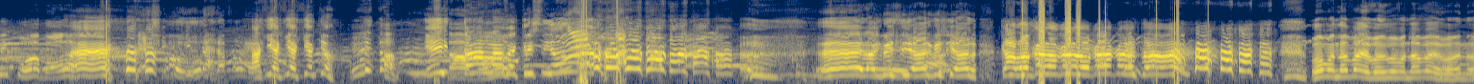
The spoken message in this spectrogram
Aê! A bola. É, é. Aqui, aqui, aqui, aqui, ó. Eita! Eita, Tá lá, velho, Cristiano! Eita, Cristiano, Cristiano! Calou, calou, calou, calou, calou! Vou mandar pra Evandro, vou mandar pra Evandro.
